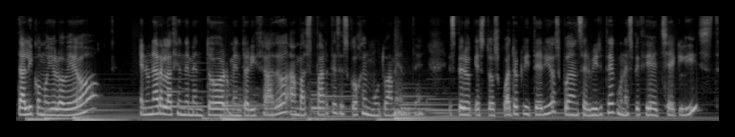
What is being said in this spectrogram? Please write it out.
Tal y como yo lo veo, En una relación de mentor-mentorizado, ambas partes escogen mutuamente. Espero que estos cuatro criterios puedan servirte como una especie de checklist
